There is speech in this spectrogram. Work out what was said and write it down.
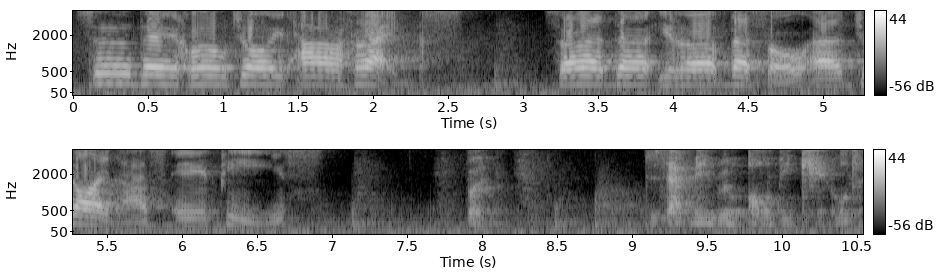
Soon they will join our ranks. Surrender your vessel and join us in peace. But. Does that mean we'll all be killed?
